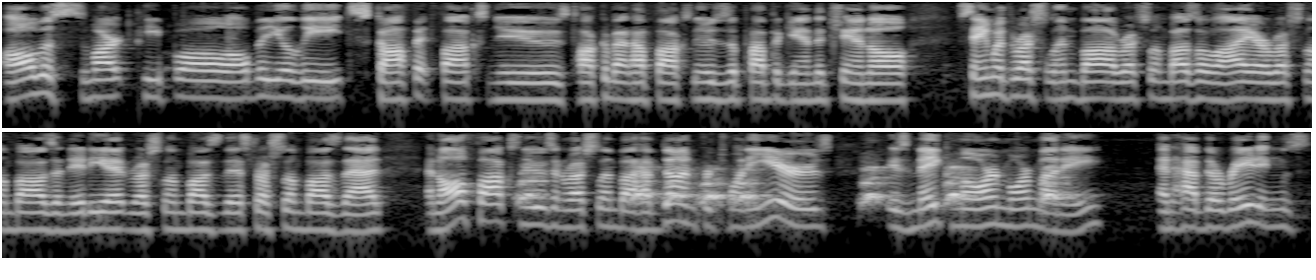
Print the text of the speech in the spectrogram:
all the smart people, all the elite scoff at Fox News, talk about how Fox News is a propaganda channel. Same with Rush Limbaugh. Rush Limbaugh's a liar. Rush Limbaugh's an idiot. Rush Limbaugh's this. Rush Limbaugh's that. And all Fox News and Rush Limbaugh have done for 20 years is make more and more money and have their ratings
